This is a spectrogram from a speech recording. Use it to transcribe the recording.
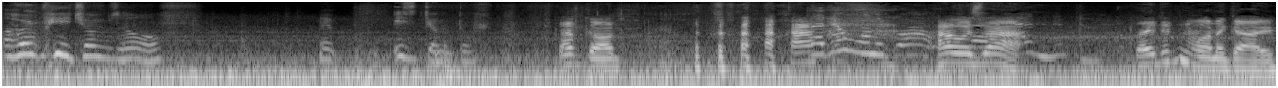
I hope he jumps off. Yep, he's jumped off. They've gone. I don't want to go out. How was that? They didn't want to go.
